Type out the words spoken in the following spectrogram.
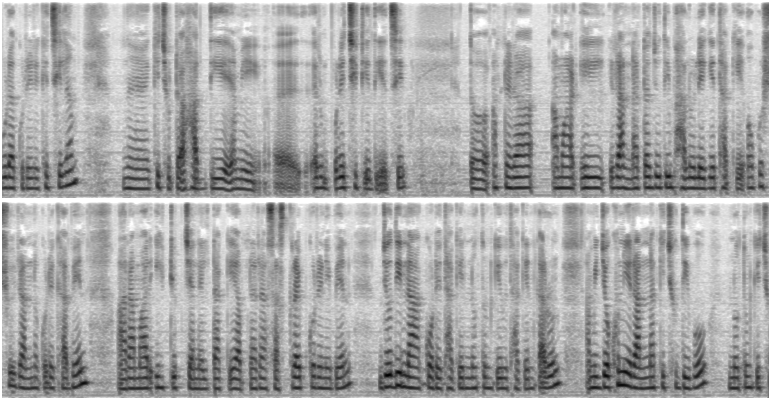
গুঁড়া করে রেখেছিলাম। কিছুটা হাত দিয়ে আমি এর উপরে ছিটিয়ে দিয়েছি। তো আপনারা আমার এই রান্নাটা যদি ভালো লেগে থাকে অবশ্যই রান্না করে খাবেন। আর আমার ইউটিউব চ্যানেলটাকে আপনারা সাবস্ক্রাইব করে নেবেন। যদি না করে থাকেন, নতুন কেউ থাকেন, কারণ আমি যখনই রান্না কিছু দিব, নতুন কিছু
